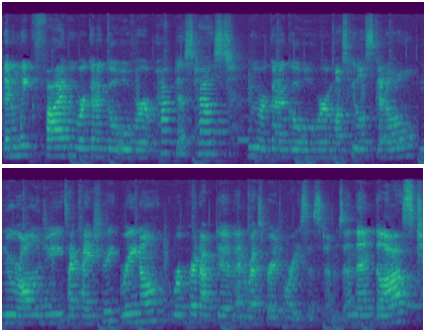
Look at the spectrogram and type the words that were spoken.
Then week five, we were gonna go over practice test, we were gonna go over musculoskeletal, neurology, psychiatry, renal, reproductive, and respiratory systems. And then the last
